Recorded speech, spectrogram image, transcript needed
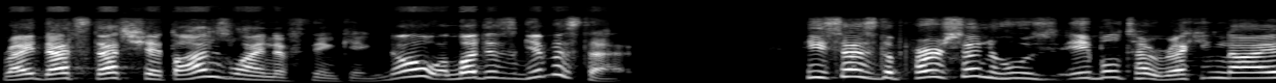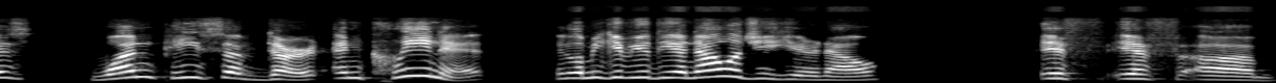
Right? That's that's shaitan's line of thinking. No, Allah doesn't give us that. He says the person who's able to recognize one piece of dirt and clean it. And let me give you the analogy here now. If if um,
